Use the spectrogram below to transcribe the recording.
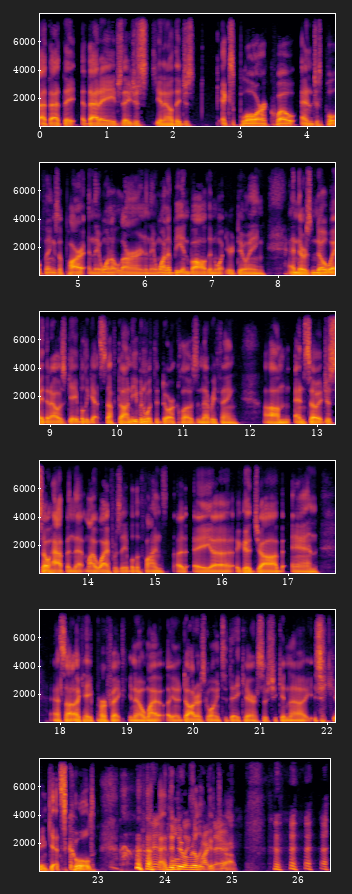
at that they at that age they just you know they just explore quote and just pull things apart and they want to learn and they want to be involved in what you're doing and there's no way that i was able to get stuff done even with the door closed and everything um, and so it just so happened that my wife was able to find a a, uh, a good job and I thought, okay, perfect. You know, my you know, daughter's going to daycare, so she can uh, she can get schooled, and they do a really good there. job. oh,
